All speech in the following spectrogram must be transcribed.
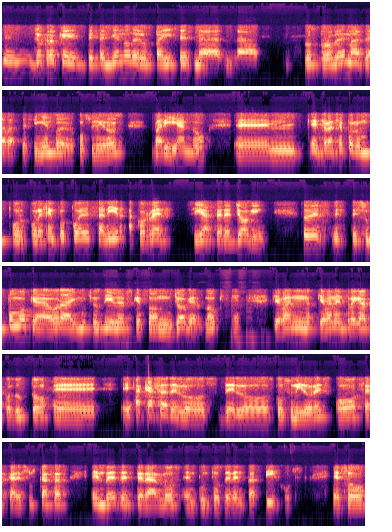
eh, yo creo que dependiendo de los países la los problemas de abastecimiento de los consumidores varían, ¿no? Eh, en Francia, por, por, por, ejemplo, puedes salir a correr, ¿sí? A hacer el jogging, Entonces, este, supongo que ahora hay muchos dealers que son joggers, ¿no? Que, van, que van a entregar producto eh, eh, a casa de los, de los consumidores o cerca de sus casas en vez de esperarlos en puntos de ventas fijos. Eso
